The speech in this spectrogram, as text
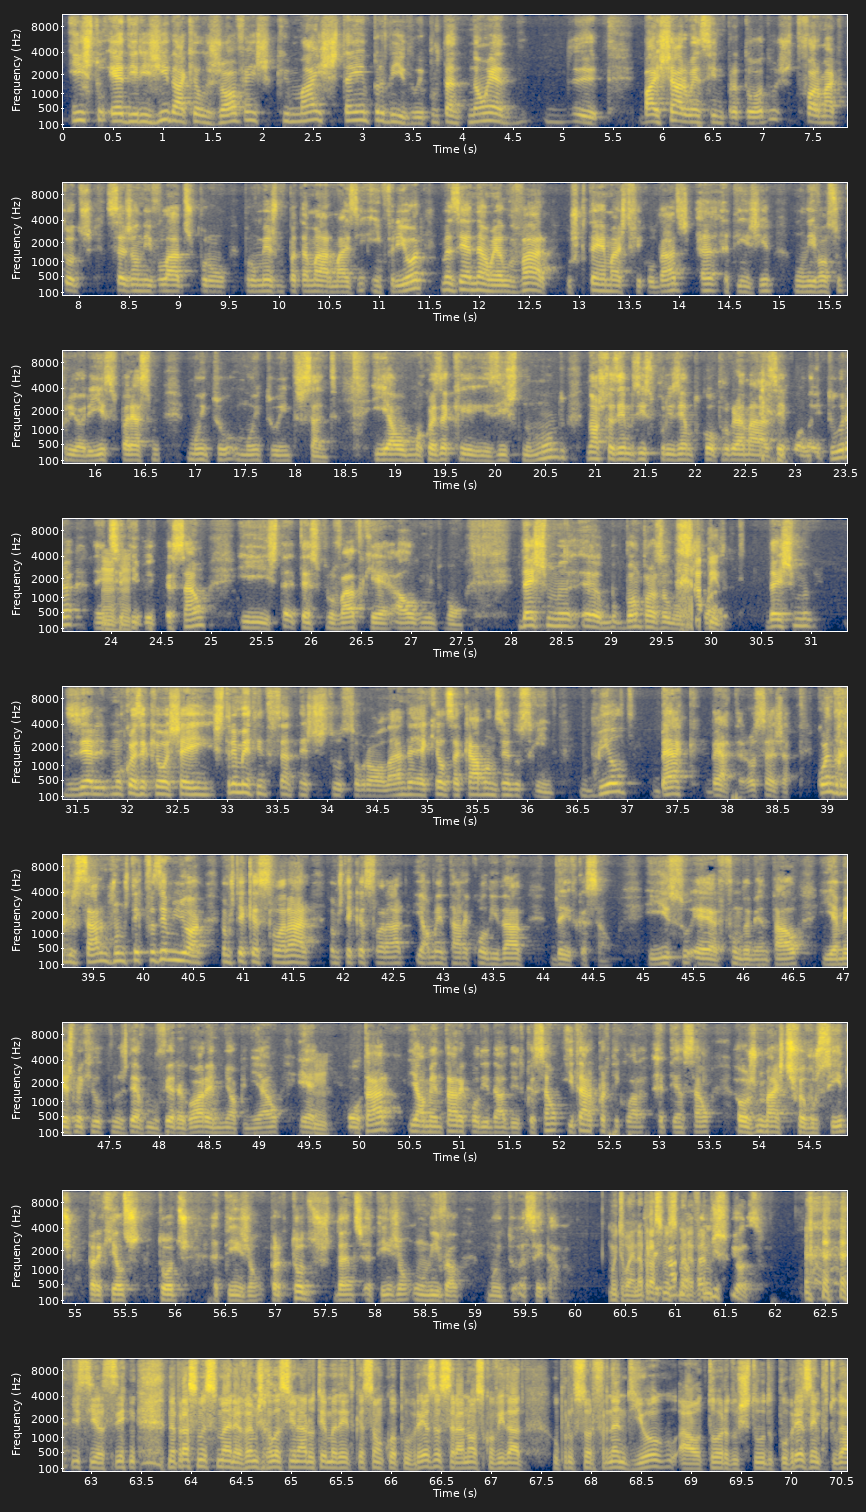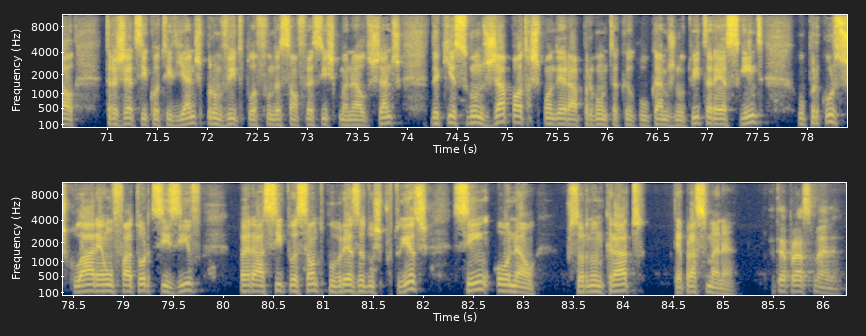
isto é dirigido àqueles jovens que mais têm perdido e, portanto, não é de baixar o ensino para todos, de forma a que todos sejam nivelados por um, por um mesmo patamar mais inferior, mas é não, é levar os que têm mais dificuldades a atingir um nível superior. E isso parece-me muito, muito interessante. E é uma coisa que existe no mundo. Nós fazemos isso, por exemplo, com o programa AZ com a leitura, a iniciativa uhum. de educação, e tem-se provado que é algo muito bom. Deixe-me, uh, bom para os alunos. Rápido. Claro. Deixe-me dizer-lhe uma coisa que eu achei extremamente interessante neste estudo sobre a Holanda é que eles acabam dizendo o seguinte: build back better, ou seja, quando regressarmos vamos ter que fazer melhor, vamos ter que acelerar, vamos ter que acelerar e aumentar a qualidade da educação. E isso é fundamental e é mesmo aquilo que nos deve mover agora, em minha opinião, é hum. voltar e aumentar a qualidade da educação e dar particular atenção aos mais desfavorecidos para que eles todos atinjam, para que todos os estudantes atinjam um nível muito aceitável. Muito bem, na próxima semana vamos. Vicioso. Vicioso, sim. Na próxima semana vamos relacionar o tema da educação com a pobreza. Será nosso convidado o professor Fernando Diogo, autor do estudo Pobreza em Portugal, Trajetos e Cotidianos, promovido pela Fundação Francisco Manuel dos Santos. Daqui a segundos já pode responder à pergunta que colocamos no Twitter. É a seguinte: o percurso escolar é um fator decisivo para a situação de pobreza dos portugueses? Sim ou não? Professor Nuno Crato, até para a semana. Até para a semana.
